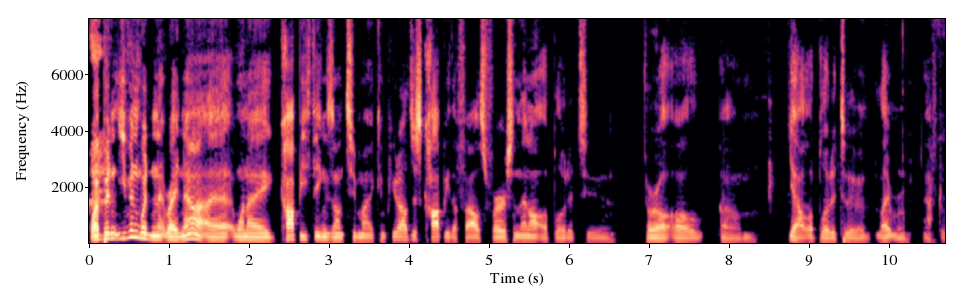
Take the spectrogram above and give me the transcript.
well, I've been even with right now. I, when I copy things onto my computer, I'll just copy the files first, and then I'll upload it to, or I'll, I'll um, yeah, I'll upload it to Lightroom after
